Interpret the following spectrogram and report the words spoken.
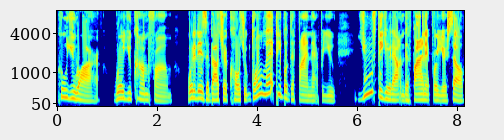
who you are, where you come from, what it is about your culture, don't let people define that for you. You figure it out and define it for yourself.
